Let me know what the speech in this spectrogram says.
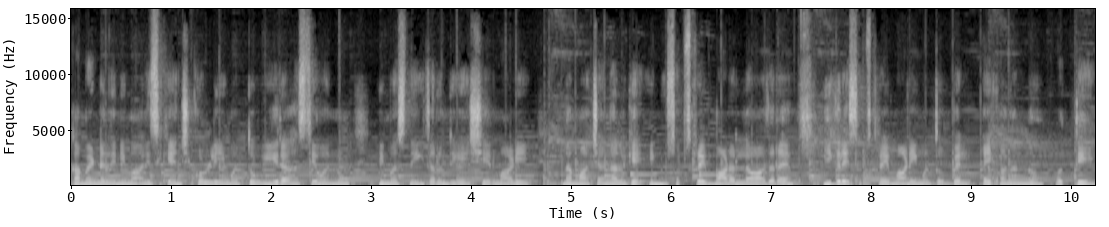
ಕಮೆಂಟ್ನಲ್ಲಿ ನಿಮ್ಮ ಅನಿಸಿಕೆ ಹಂಚಿಕೊಳ್ಳಿ ಮತ್ತು ಈ ರಹಸ್ಯವನ್ನು ನಿಮ್ಮ ಸ್ನೇಹಿತರೊಂದಿಗೆ ಶೇರ್ ಮಾಡಿ. ನಮ್ಮ ಚಾನಲ್ಗೆ ಇನ್ನೂ ಸಬ್ಸ್ಕ್ರೈಬ್ ಮಾಡಲ್ಲವಾದರೆ ಈಗಲೇ ಸಬ್ಸ್ಕ್ರೈಬ್ ಮಾಡಿ ಮತ್ತು ಬೆಲ್ ಐಕಾನನ್ನು ಒತ್ತಿ.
